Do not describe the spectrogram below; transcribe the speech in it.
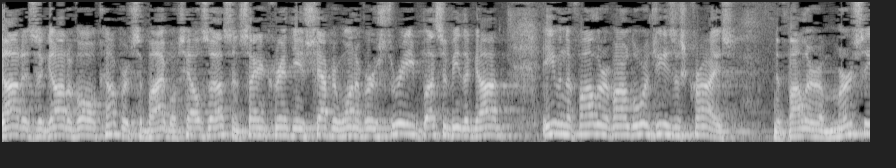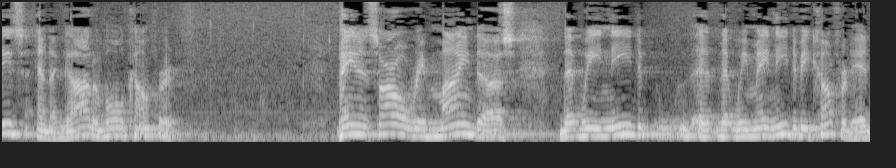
God is the God of all comforts, the Bible tells us in 2 Corinthians chapter 1 and verse 3, Blessed be the God, even the Father of our Lord Jesus Christ, the Father of mercies and the God of all comfort. Pain and sorrow remind us that we need that we may need to be comforted,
